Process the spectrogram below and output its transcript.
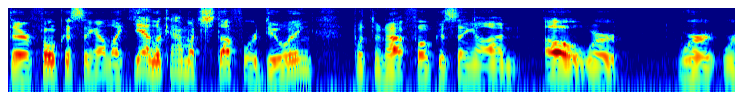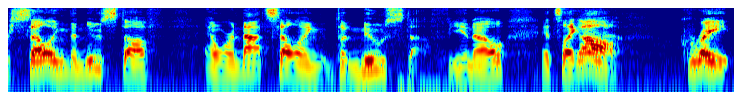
they're focusing on like, yeah, look how much stuff we're doing, but they're not focusing on, oh, we're we're we're selling the new stuff and we're not selling the new stuff. You know, it's like, oh, great.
